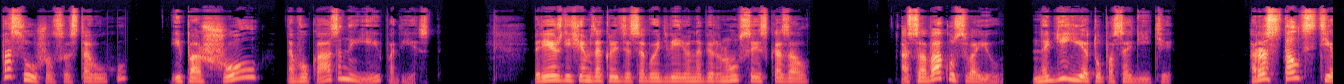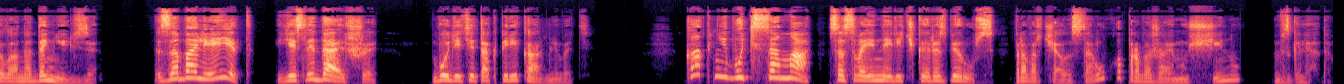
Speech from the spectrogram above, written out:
послушался старуху и пошел в указанный ею подъезд. Прежде чем закрыть за собой дверь, он обернулся и сказал, — А собаку свою на диету посадите. Растолстела она да нельзя. Заболеет, если дальше будете так перекармливать. — Как-нибудь сама со своей Нелечкой разберусь, — проворчала старуха, провожая мужчину взглядом.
